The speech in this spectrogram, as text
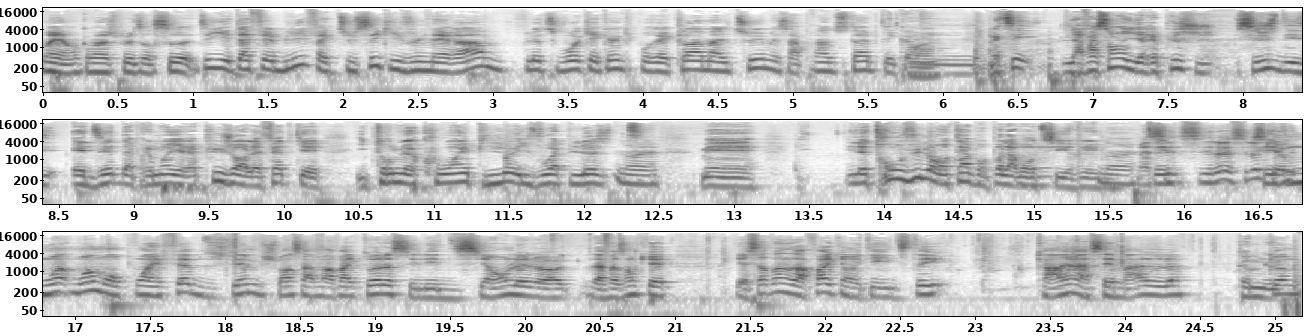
Voyons, comment je peux dire ça? Tu sais, il est affaibli, fait que tu sais qu'il est vulnérable. Puis là, tu vois quelqu'un qui pourrait clairement le tuer, mais ça prend du temps, pis t'es comme. Mais tu sais, la façon, il y aurait plus. C'est juste des edits, d'après moi. Il y aurait plus, genre, le fait qu'il tourne le coin, puis là, il voit, puis là. Ouais. Mais il l'a trop vu longtemps pour pas l'avoir Mm. tiré. Ouais. Mais c'est là, c'est là que moi, moi, mon point faible du film, je pense à ma avec toi, là, c'est l'édition. La façon que. Il y a certaines affaires qui ont été éditées quand même assez mal. là. Comme, le- Comme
